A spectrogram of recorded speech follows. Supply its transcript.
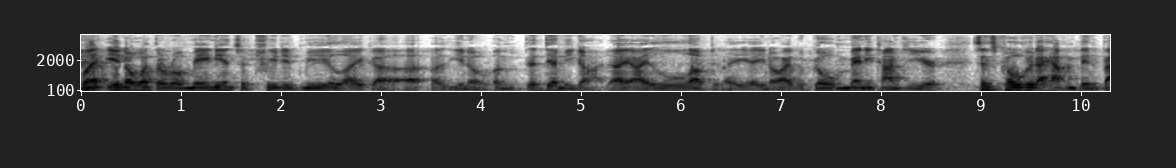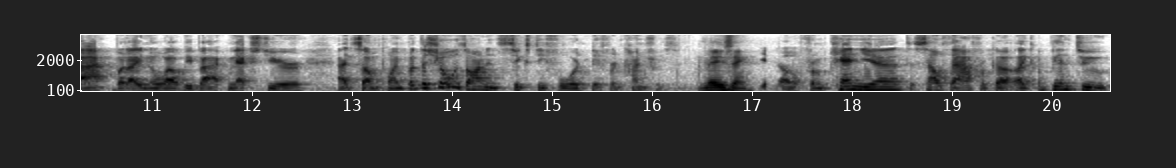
but you know what? The Romanians have treated me like a, a, a you know a, a, demigod. I, I loved it. I you know I would go many times a year. Since COVID, I haven't been back, but I know I'll be back next year at some point. But the show is on in 64 different countries. Amazing. You know, from Kenya to South Africa. Like I've been to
